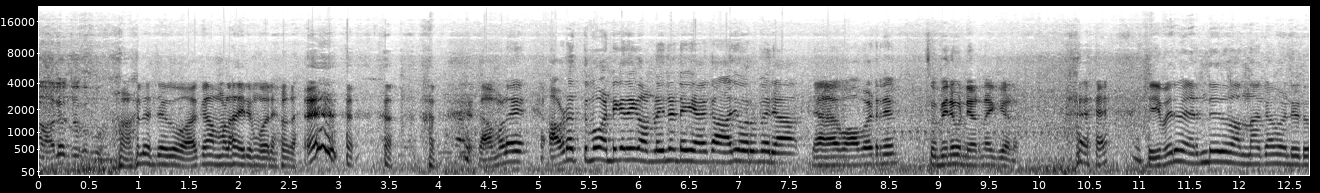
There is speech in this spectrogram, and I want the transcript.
നാലഞ്ചൊക്കെ പോകും. അതൊക്കെ നമ്മളെ കാര്യം പോലെ നമ്മൾ അവിടെ എത്തുമ്പോൾ വണ്ടിക്ക് എന്തെങ്കിലും കംപ്ലൈന്റ് ഉണ്ടെങ്കിൽ ഞങ്ങൾക്ക് ആദ്യം ഓർമ്മ വരിക ബോബേട്ടനും സുബിനും ഉണ്ണിയേട്ടനൊക്കെയാണ്. ഇവർ വരേണ്ടത് ഇത് നന്നാക്കാൻ വേണ്ടിയിട്ട്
